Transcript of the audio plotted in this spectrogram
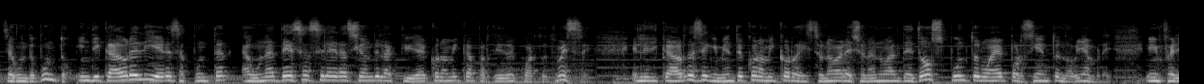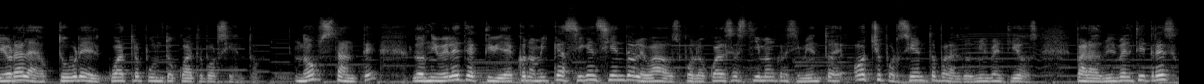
Segundo punto, indicadores líderes apuntan a una desaceleración de la actividad económica a partir del cuarto trimestre. El indicador de seguimiento económico registró una variación anual de 2.9% en noviembre, inferior a la de octubre del 4.4%. No obstante, los niveles de actividad económica siguen siendo elevados, por lo cual se estima un crecimiento de 8% para el 2022. Para 2023,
